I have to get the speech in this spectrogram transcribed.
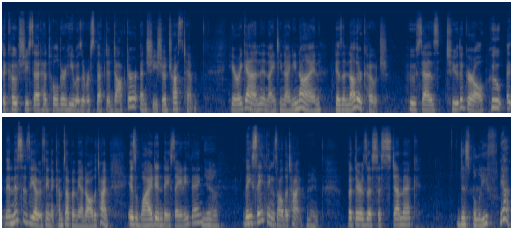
The coach, she said, had told her he was a respected doctor and she should trust him. Here again, in 1999, is another coach who says to the girl, who, and this is the other thing that comes up, Amanda, all the time, is why didn't they say anything? Yeah. They say things all the time. Right. But there's a systemic disbelief. Yeah.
